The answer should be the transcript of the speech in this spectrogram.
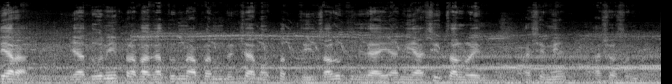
तेरा या दोन्ही प्रभागातून आपण रिक्षा मोफत ही चालू केलेली आहे आणि अशीच चालू राहील असे मी आश्वासन देतो.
